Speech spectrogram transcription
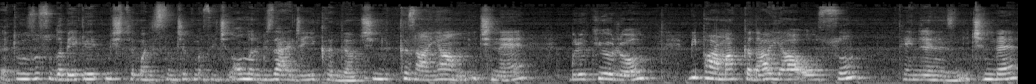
e, tuzlu suda bekletmiştim acısının çıkması için. Onları güzelce yıkadım. Şimdi kızan yağımın içine bırakıyorum. Bir parmak kadar yağ olsun tencerenizin içinde.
